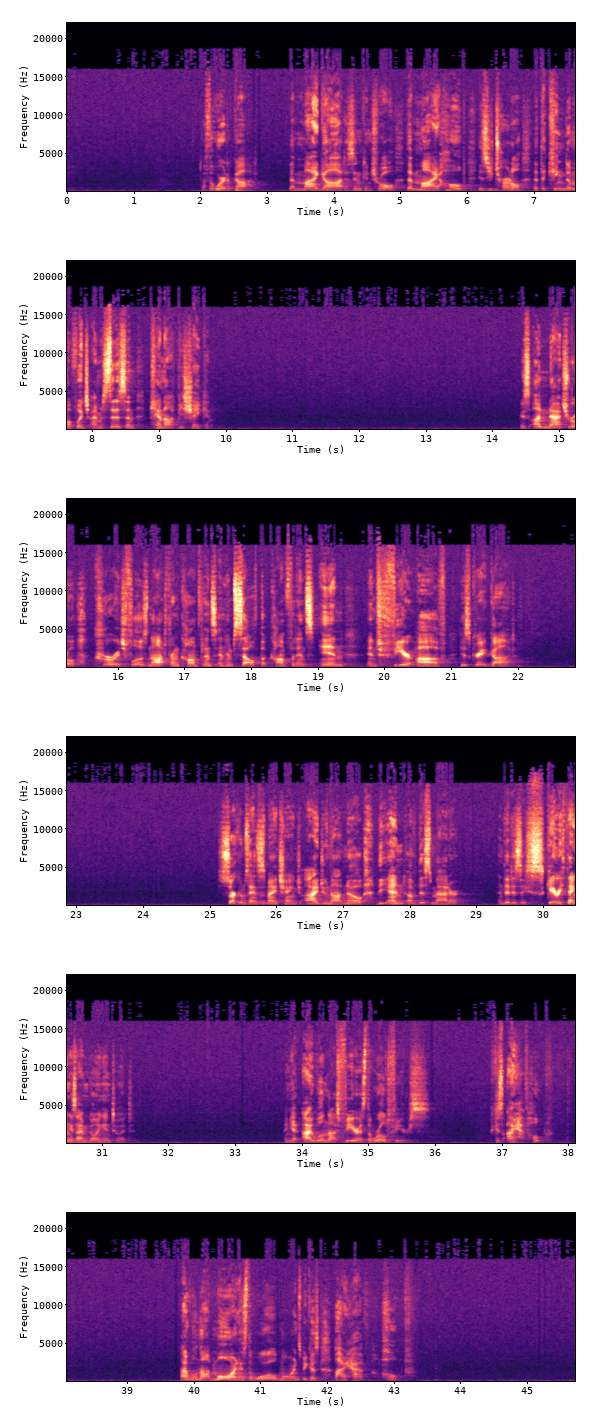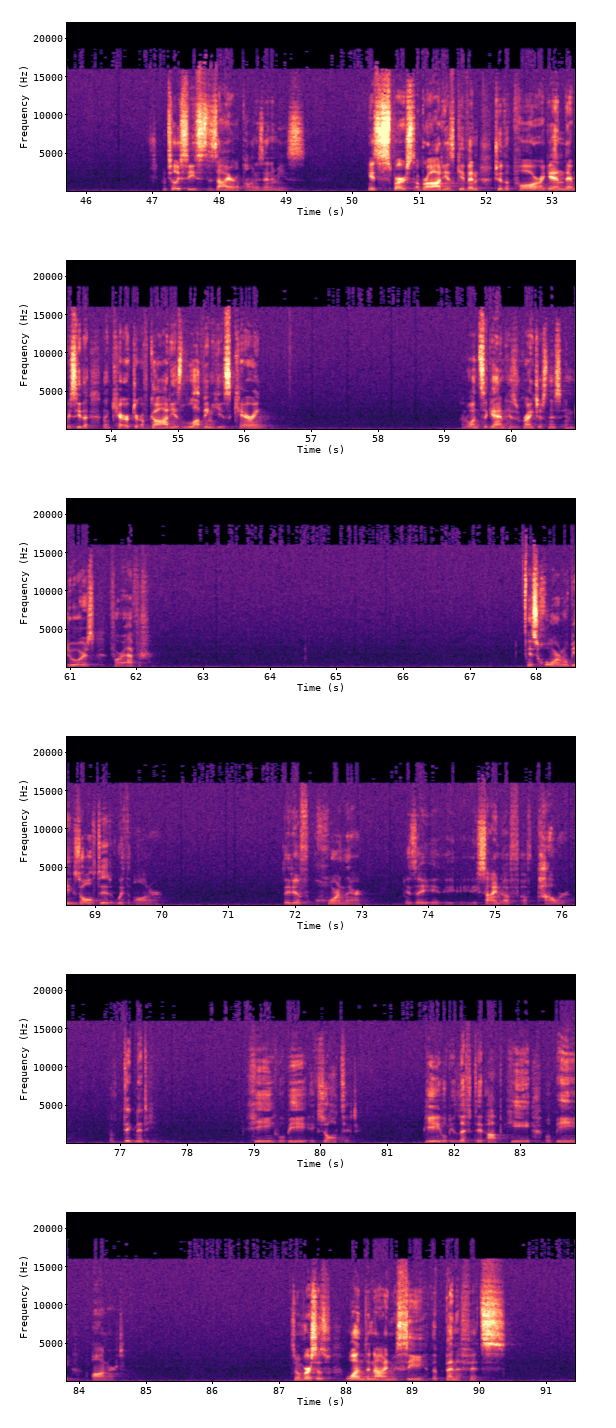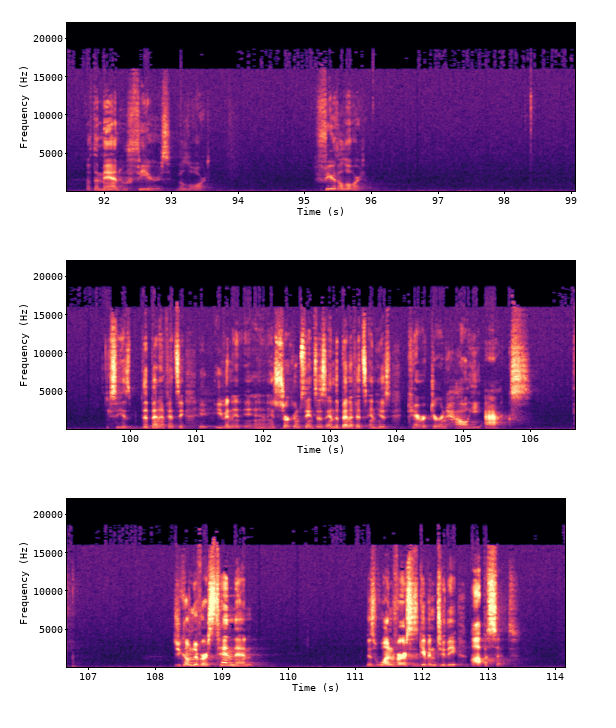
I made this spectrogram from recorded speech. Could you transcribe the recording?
of the Word of God. That my God is in control, that my hope is eternal, that the kingdom of which I'm a citizen cannot be shaken. His unnatural courage flows not from confidence in himself, but confidence in and fear of his great God. Circumstances may change. I do not know the end of this matter, and it is a scary thing as I'm going into it. And yet I will not fear as the world fears, because I have hope. I will not mourn as the world mourns, because I have hope. until he sees desire upon his enemies. He is dispersed abroad. He is given to the poor. Again, there we see the, the character of God. He is loving. He is caring. And once again, his righteousness endures forever. His horn will be exalted with honor. The idea of horn there is a, a, a sign of, of power of dignity. He will be exalted. He will be lifted up. He will be honored. So in verses 1 to 9, we see the benefits of the man who fears the Lord. Fear the Lord. You see his, the benefits, even in, in his circumstances, and the benefits in his character and how he acts. As you come to verse 10, then, this one verse is given to the opposite.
